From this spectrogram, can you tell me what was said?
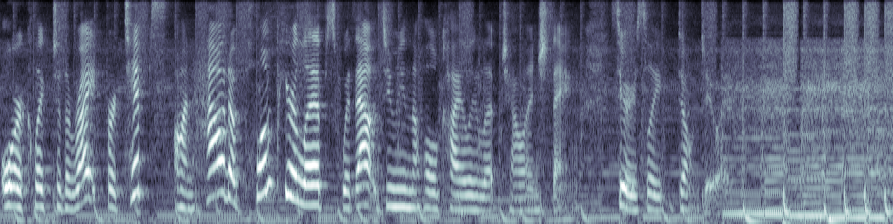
or click to the right for tips on how to plump your lips without doing the whole Kylie lip challenge thing. Seriously, don't do it.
